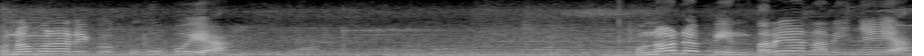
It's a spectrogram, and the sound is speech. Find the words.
Una mau nari kupu-kupu ya? Una udah pinter ya narinya ya?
